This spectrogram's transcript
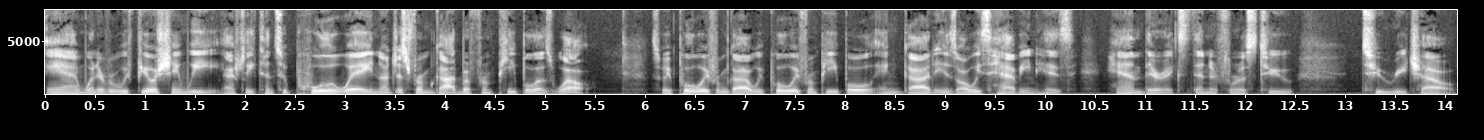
And whenever we feel shame, we actually tend to pull away, not just from God, but from people as well. So we pull away from God, we pull away from people, and God is always having his hand there extended for us to to reach out.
